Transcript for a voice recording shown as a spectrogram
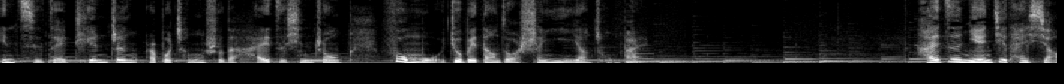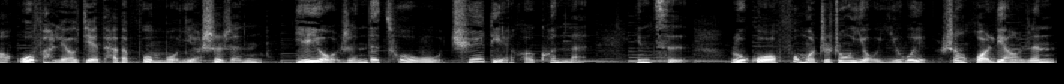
因此在天真而不成熟的孩子心中，父母就被当作神一样崇拜。孩子年纪太小，无法了解他的父母也是人，也有人的错误、缺点和困难。因此，如果父母之中有一位甚或两人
